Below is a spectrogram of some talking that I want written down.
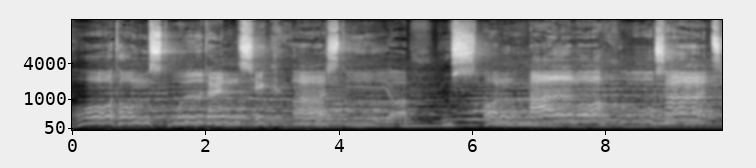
Totum studen sikre stier, husbånd malmor huset,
